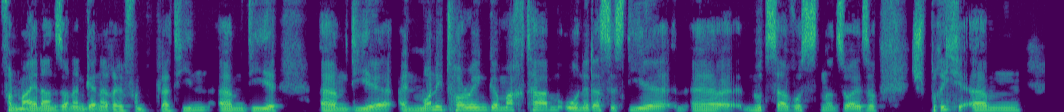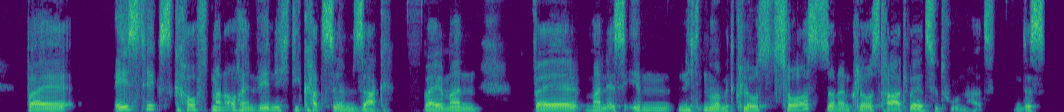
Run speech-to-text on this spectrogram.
von Minern, sondern generell von Platinen, ähm, die ähm, die ein Monitoring gemacht haben, ohne dass es die äh, Nutzer wussten und so. Also sprich, ähm, bei ASICs kauft man auch ein wenig die Katze im Sack, weil man weil man es eben nicht nur mit Closed Source, sondern Closed Hardware zu tun hat. Und das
